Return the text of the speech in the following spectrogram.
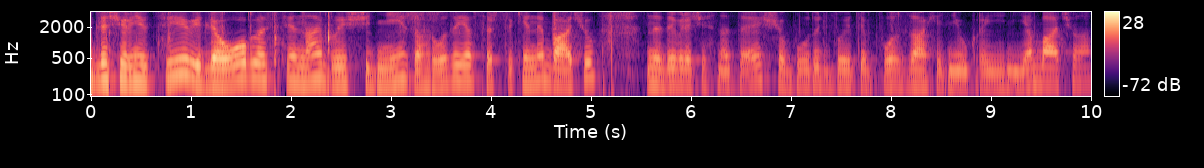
Ну, для Чернівців і для області найближчі дні загрози я все ж таки не бачу, не дивлячись на те, що будуть бити по Західній Україні. Я бачила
